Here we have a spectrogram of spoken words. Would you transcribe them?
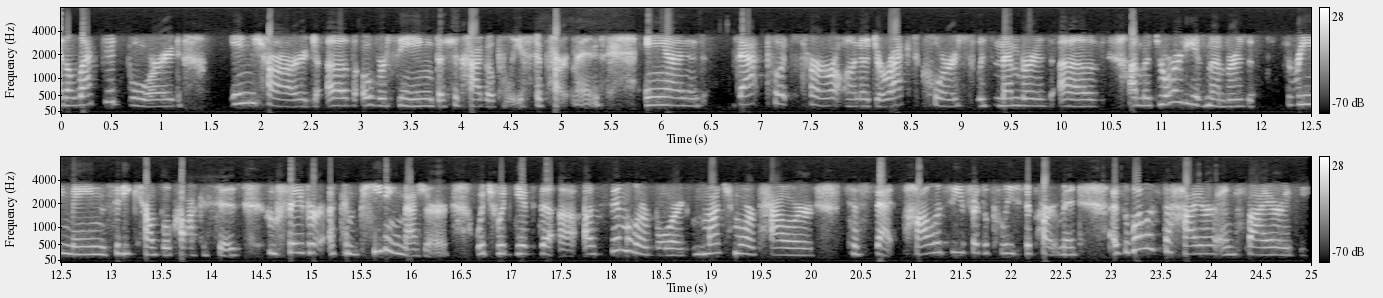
an elected board in charge of overseeing the Chicago Police Department. And that puts her on a direct course with members of a majority of members of three main city council caucuses who favor a competing measure, which would give the, uh, a similar board much more power to set policy for the police department, as well as to hire and fire the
